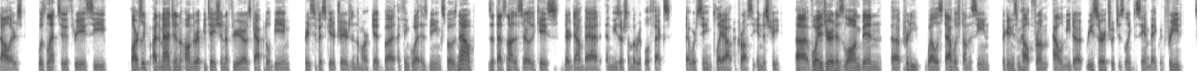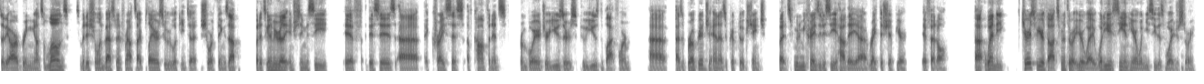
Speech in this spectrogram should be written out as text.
was lent to 3AC, largely, I'd imagine, on the reputation of Three Arrows Capital being pretty sophisticated traders in the market. But I think what is being exposed now is that that's not necessarily the case. They're down bad, and these are some of the ripple effects that we're seeing play out across the industry. Uh, Voyager has long been uh, pretty well established on the scene. They're getting some help from Alameda Research, which is linked to Sam Bankman Fried. So they are bringing on some loans, some additional investment from outside players who are looking to shore things up. But it's going to be really interesting to see if this is uh, a crisis of confidence from Voyager users who use the platform uh, as a brokerage and as a crypto exchange. But it's going to be crazy to see how they uh, right the ship here, if at all. Uh, Wendy, curious for your thoughts. I'm going to throw it your way. What do you see in here when you see this Voyager story?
